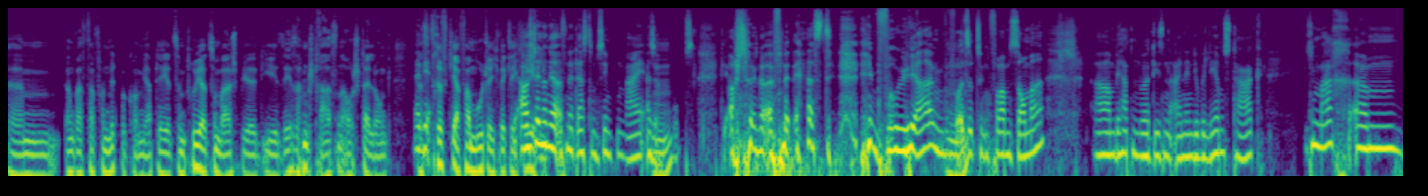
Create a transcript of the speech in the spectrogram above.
ähm, irgendwas davon mitbekommen? Ihr habt ja jetzt im Frühjahr zum Beispiel die Sesamstraßenausstellung. Das ja, trifft ja vermutlich wirklich. Die Ausstellung jeden. eröffnet erst am 7. Mai, also mhm. ups, die Ausstellung eröffnet erst im Frühjahr, im, mhm. sozusagen vor dem Sommer. Ähm, wir hatten nur diesen einen Jubiläumstag. Ich mache, ähm,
